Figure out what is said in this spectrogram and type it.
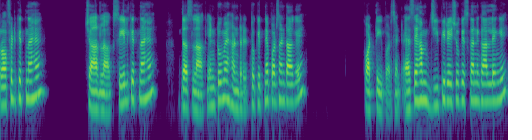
प्रॉफिट कितना है? चार लाख। सेल कितना है? दस लाख। इंटू में हंड्रेड तो कितने परसेंट आ गए? फोर्टी परसेंट ऐसे हम जीपी रेशियो किसका निकाल लेंगे?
